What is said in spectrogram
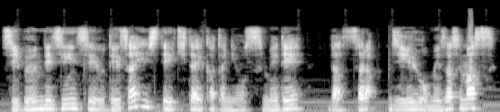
自分で人生をデザインしていきたい方におすすめで、脱サラ自由を目指せます。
